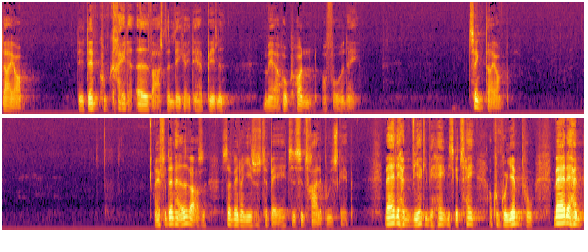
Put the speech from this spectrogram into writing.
dig om. Det er den konkrete advarsel, der ligger i det her billede med at hugge hånden og foden af. Tænk dig om. Og efter den her advarsel, så vender Jesus tilbage til det centrale budskab. Hvad er det, han virkelig vil have, vi skal tage og kunne gå hjem på? Hvad er det, han,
